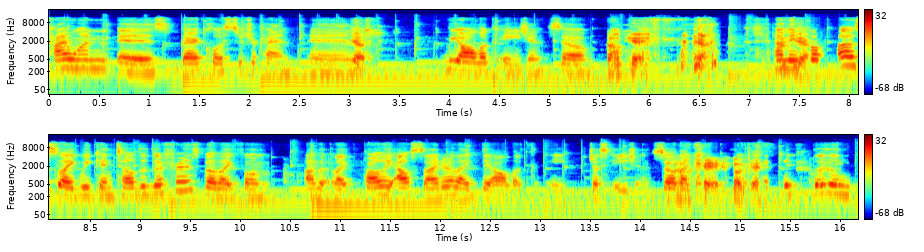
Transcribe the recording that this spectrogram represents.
taiwan is very close to japan and Yes. we all look asian so Okay. Yeah. I mean Yeah. for us like we can tell the difference but like from other like probably outsider like they all look just asian so like okay. Okay. it doesn't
